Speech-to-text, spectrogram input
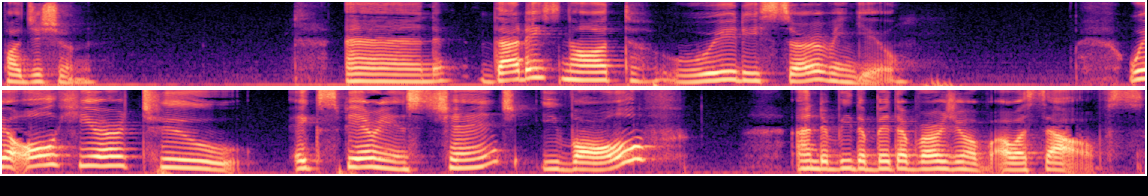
position. And that is not really serving you. We are all here to experience change evolve and be the better version of ourselves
